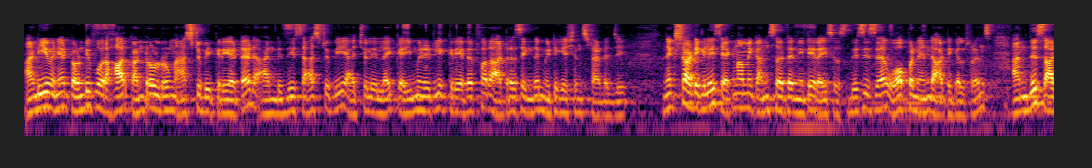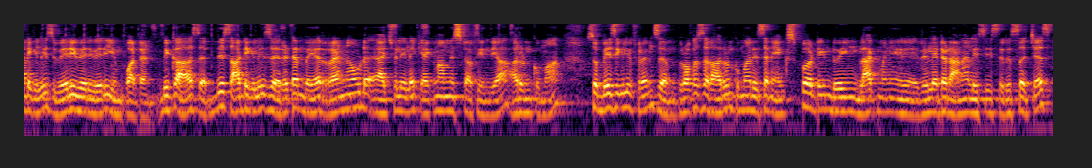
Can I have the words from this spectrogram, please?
and even a 24 hour control room has to be created. And this has to be actually like immediately created for addressing the mitigation strategy Next article is economic uncertainty rises. This is a open end article, friends, and this article is very very very important because this article is written by a renowned actually like economist of India, Arun Kumar. So basically, friends, um, Professor Arun Kumar is an expert in doing black money related analysis, researches,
